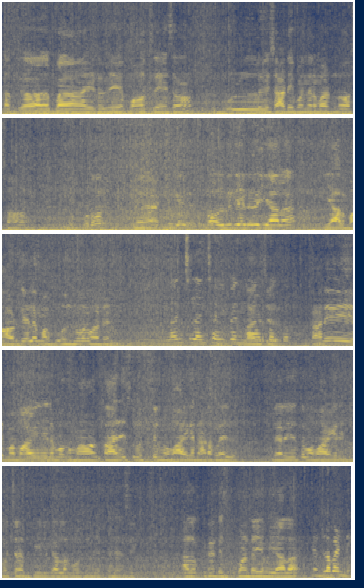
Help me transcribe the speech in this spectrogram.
కరెక్ట్గా ఏంటది బాక్స్ వేసాం. ఫుల్గా స్టార్ట్ అయిపోయింది అనమాట వర్షం ఇప్పుడు నేను యాక్చువల్గా ఎక్కువ వదిలి చేయలేదు ఇవాళ ఇవాళ మామిడికాయలే మా భోజనం అనమాట అండి. లంచ్ లంచ్ అయిపోయింది లంచ్. కానీ మా మావయ్య నేనేమో మా కార్ వేసుకుని వస్తే మా గారిని అడగలేదు వేరే చేస్తే మా మావయ్య గారు ఇంటికి వచ్చాను ఫీల్డ్కి వెళ్ళడం కోసం చెప్పేసి. అదొక్కటే డిస్కౌంట్ అయ్యాం ఇవాళ ఎడ్ల బండి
